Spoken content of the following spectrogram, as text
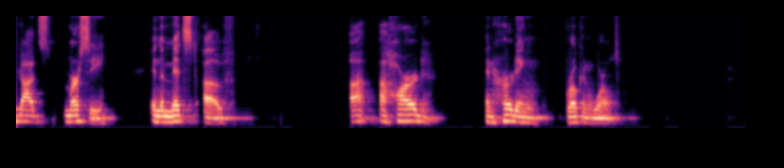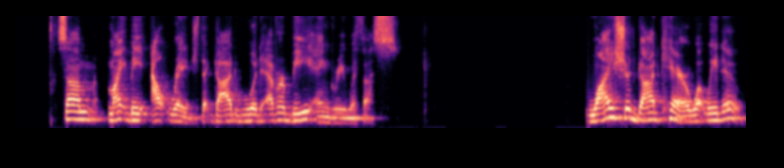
God's mercy in the midst of a, a hard and hurting, broken world? Some might be outraged that God would ever be angry with us. Why should God care what we do?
